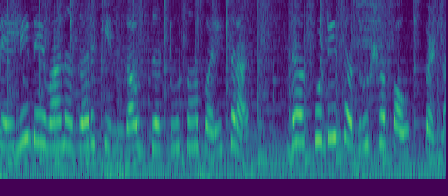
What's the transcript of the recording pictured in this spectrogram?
तेली देवानगर किनगाव जट्टूसह परिसरात ढगफुटी सदृश पाऊस पडला.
